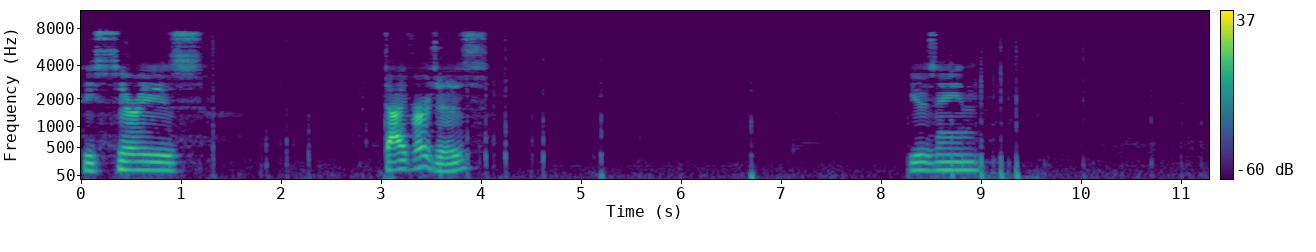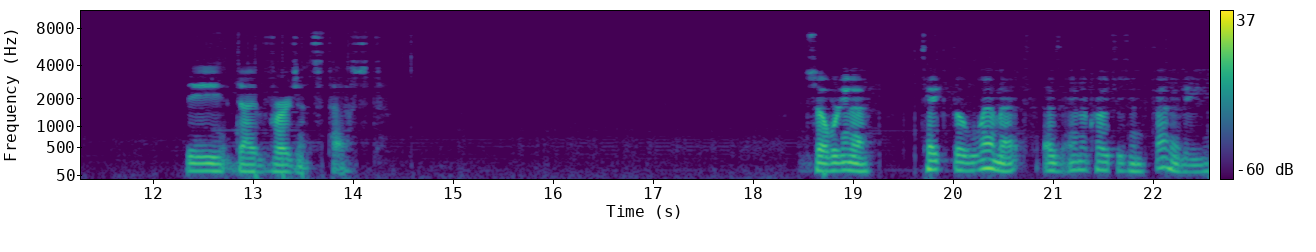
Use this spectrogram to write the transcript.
the series diverges using the divergence test. So we're going to take the limit as n approaches infinity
